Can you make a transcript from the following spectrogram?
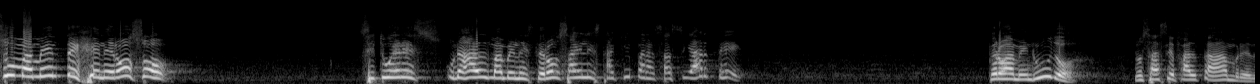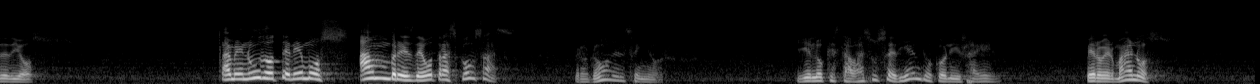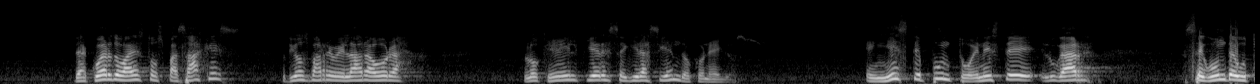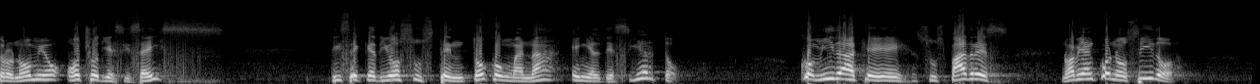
Sumamente generoso. Si tú eres una alma menesterosa, Él está aquí para saciarte. Pero a menudo nos hace falta hambre de Dios. A menudo tenemos hambres de otras cosas, pero no del Señor. Y es lo que estaba sucediendo con Israel. Pero hermanos, de acuerdo a estos pasajes, Dios va a revelar ahora lo que Él quiere seguir haciendo con ellos en este punto, en este lugar, según Deuteronomio 8:16, dice que Dios sustentó con maná en el desierto, comida que sus padres no habían conocido,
